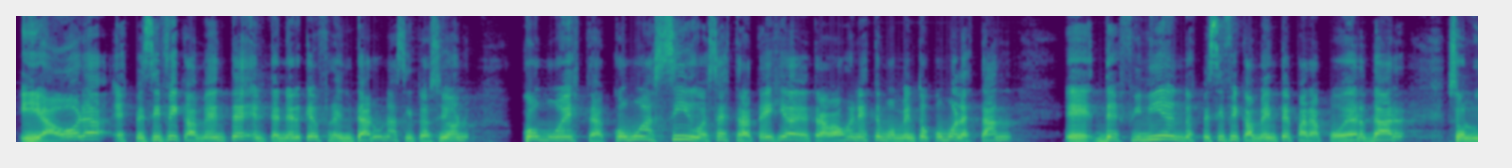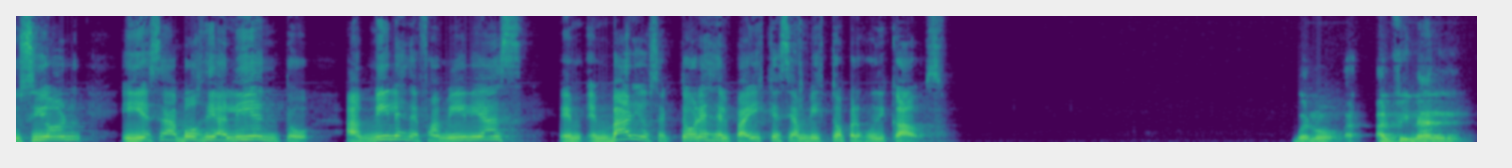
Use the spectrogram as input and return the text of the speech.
y ahora específicamente el tener que enfrentar una situación como esta. ¿Cómo ha sido esa estrategia de trabajo en este momento? ¿Cómo la están eh, definiendo específicamente para poder dar solución y esa voz de aliento a miles de familias en, varios sectores del país que se han visto perjudicados? Bueno, al final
